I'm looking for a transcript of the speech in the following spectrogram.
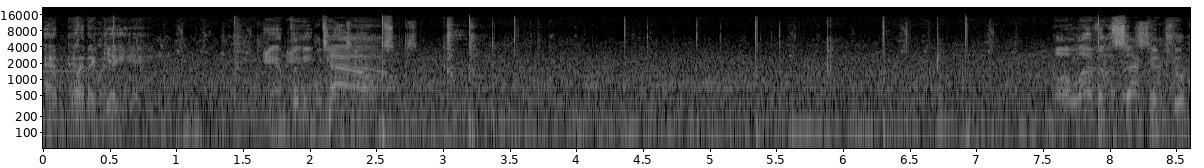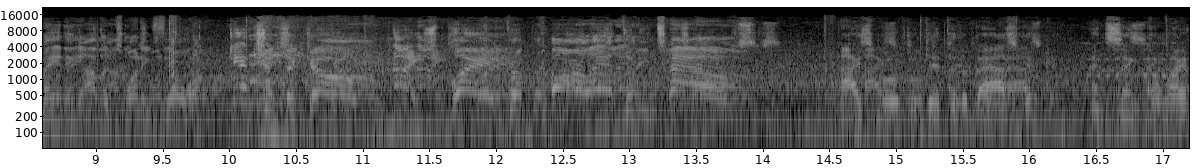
and win a game. Anthony Towns. Eleven seconds remaining on the 24. Gets it to go. Nice play from Carl Anthony Towns. Nice move to get to the basket and sink the layup.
